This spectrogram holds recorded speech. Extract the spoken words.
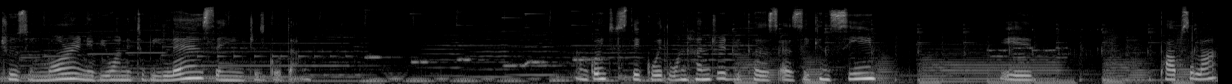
choosing more. And if you want it to be less then you just go down. I'm going to stick with 100 because as you can see it pops a lot.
